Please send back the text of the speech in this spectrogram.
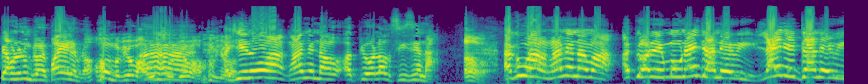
ပြောင်းနေလို့ပြောရင်ပိုင်းရမယ်နော်ဟုတ်မပြောပါဘူးမပြောပါဘူးမပြောပါအဘူးရင်တော့ငါမျက်နှာကိုအပျော်လောက်စီးစင်းတာအော်အခုကငါမျက်နှာမှာအပျော်တွေမုံတိုင်းတန်နေပြီလိုင်းတွေတန်နေပြီ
